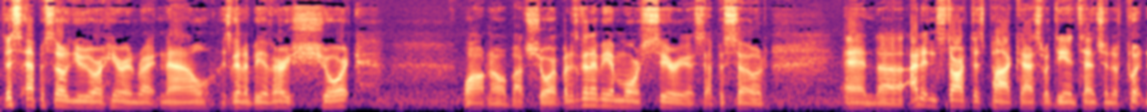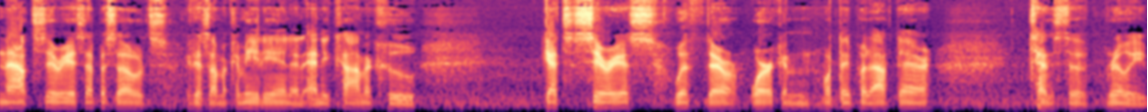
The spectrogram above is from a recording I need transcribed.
this episode you are hearing right now is going to be a very short, well, I don't know about short, but it's going to be a more serious episode and uh, I didn't start this podcast with the intention of putting out serious episodes because I'm a comedian, and any comic who gets serious with their work and what they put out there tends to really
